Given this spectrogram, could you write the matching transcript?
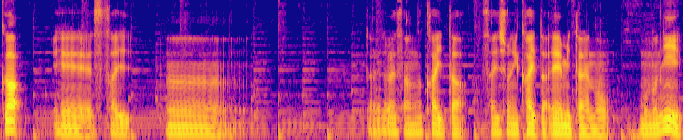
がえー、最うん誰々さんが描いた最初に描いた絵みたいなものに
